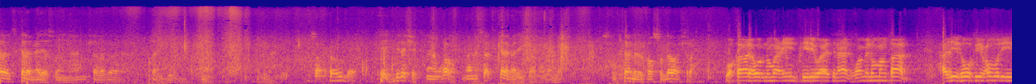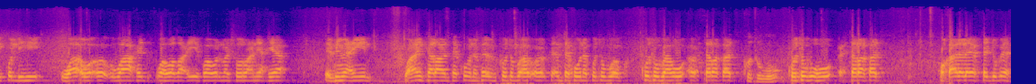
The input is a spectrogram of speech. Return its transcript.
نتكلم عليه أصلا يعني إن شاء الله قريب صحيح ولا؟ إيه بلا شك. نعم غلط أنا ساتكلم عليه إن شاء الله. نكمل الفصل ده واشرح وقاله ابن معين في رواية عنه ومنهم من قال حديثه في عمره كله واحد وهو ضعيف وهو المشهور عن يحيى ابن معين. وانكر أن تكون كتب أن تكون كتب كتبه احترقت. كتبه. كتبه احترقت. وقال لا يحتج به.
